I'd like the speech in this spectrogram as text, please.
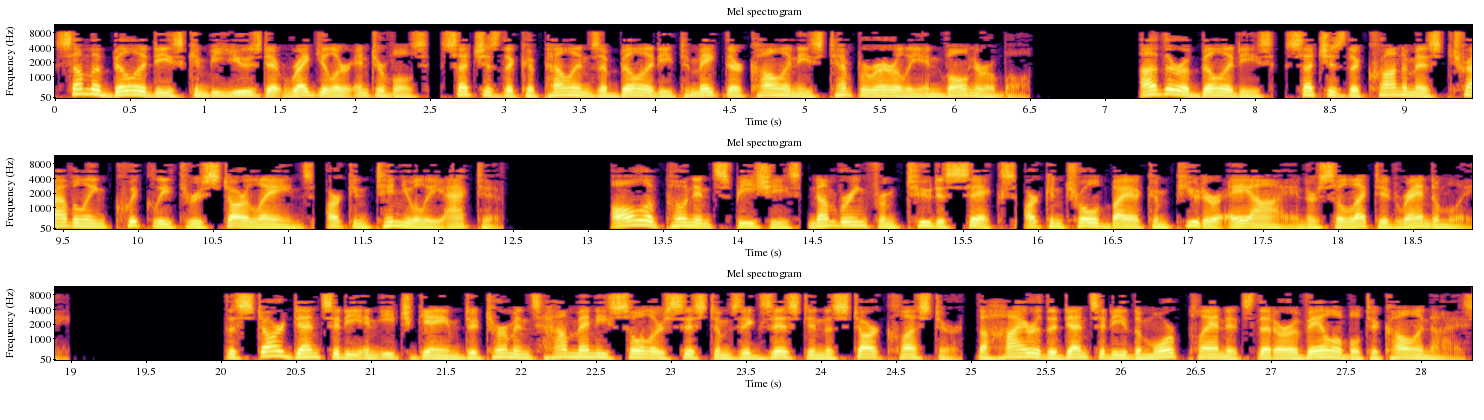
Some abilities can be used at regular intervals, such as the Capelon's ability to make their colonies temporarily invulnerable. Other abilities, such as the Chronomyst traveling quickly through star lanes, are continually active. All opponent species numbering from 2 to 6 are controlled by a computer AI and are selected randomly. The star density in each game determines how many solar systems exist in the star cluster, the higher the density the more planets that are available to colonize.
